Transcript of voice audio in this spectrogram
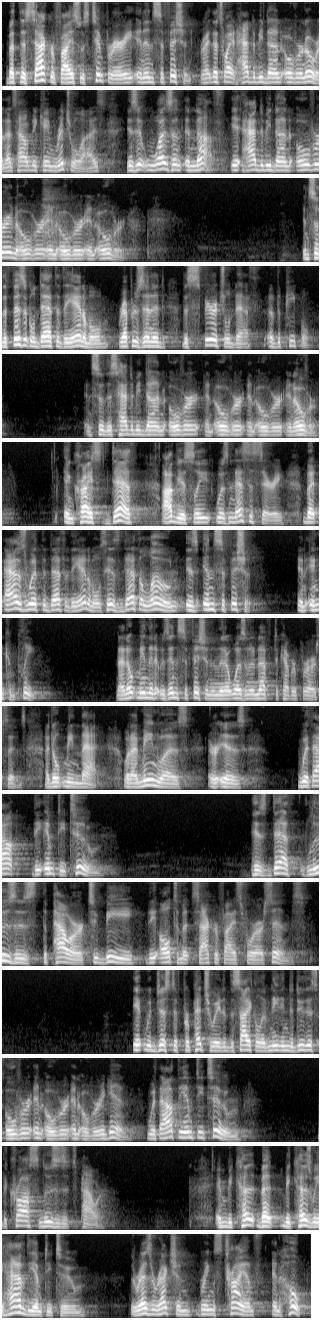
But the sacrifice was temporary and insufficient, right? That's why it had to be done over and over. That's how it became ritualized, is it wasn't enough. It had to be done over and over and over and over. And so the physical death of the animal represented the spiritual death of the people. And so this had to be done over and over and over and over. And Christ's death, obviously, was necessary but as with the death of the animals, his death alone is insufficient and incomplete. And I don't mean that it was insufficient and that it wasn't enough to cover for our sins. I don't mean that. What I mean was, or is, without the empty tomb, his death loses the power to be the ultimate sacrifice for our sins it would just have perpetuated the cycle of needing to do this over and over and over again. Without the empty tomb, the cross loses its power. And because, but because we have the empty tomb, the resurrection brings triumph and hope.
